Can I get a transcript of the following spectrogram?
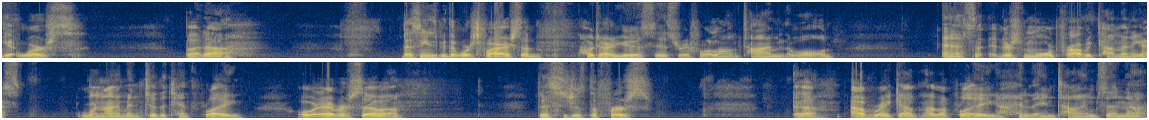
get worse. But, uh, that seems to be the worst fire sub hotel U.S. history for a long time in the world. And there's more probably coming, I guess, when I'm into the 10th plague or whatever. So, uh, this is just the first uh, outbreak of, of, a plague in the end times, and uh,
